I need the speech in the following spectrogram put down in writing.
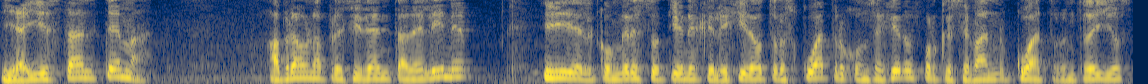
Y ahí está el tema. Habrá una presidenta del INE y el Congreso tiene que elegir a otros cuatro consejeros porque se van cuatro, entre ellos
